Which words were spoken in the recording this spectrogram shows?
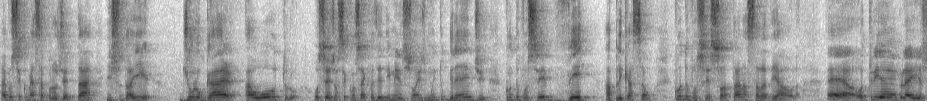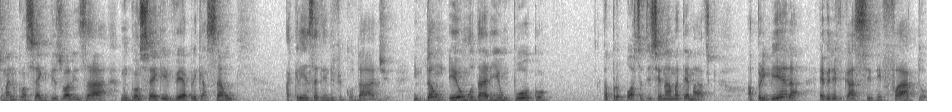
Aí você começa a projetar isso daí de um lugar a outro. Ou seja, você consegue fazer dimensões muito grandes quando você vê a aplicação. Quando você só está na sala de aula, é, o triângulo é isso, mas não consegue visualizar, não consegue ver a aplicação, a criança tem dificuldade. Então, eu mudaria um pouco a proposta de ensinar matemática. A primeira é verificar se de fato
